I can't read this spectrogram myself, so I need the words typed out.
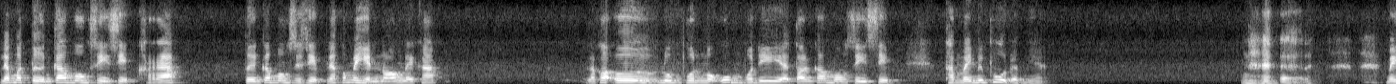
แล้วมาตื่นเก้าโมงสี่สิบครับ ตื่นเก้าโมงสี่สิบแล้วก็ไม่เห็นน้องเลยครับ แล้วก็เออ ลุงพลมาอุ้มพอดีอะตอนเก้าโมงสี่สิบทำไมไม่พูดแบบเนี้ยไม่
